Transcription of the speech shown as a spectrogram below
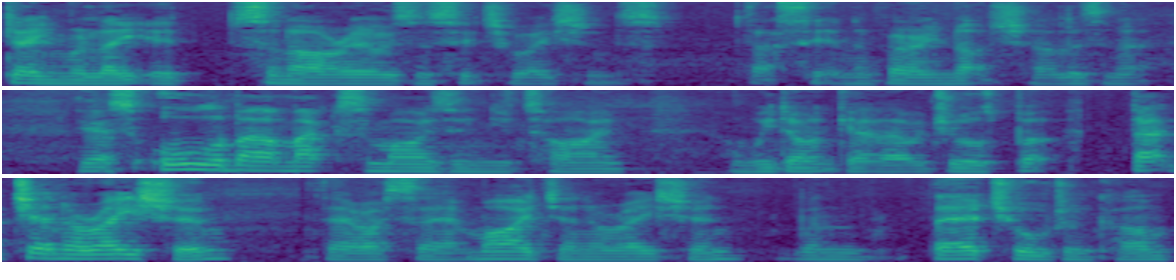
game related scenarios and situations. That's it in a very nutshell, isn't it? Yeah. It's all about maximising your time, and we don't get that with drills. But that generation, dare I say it, my generation, when their children come,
